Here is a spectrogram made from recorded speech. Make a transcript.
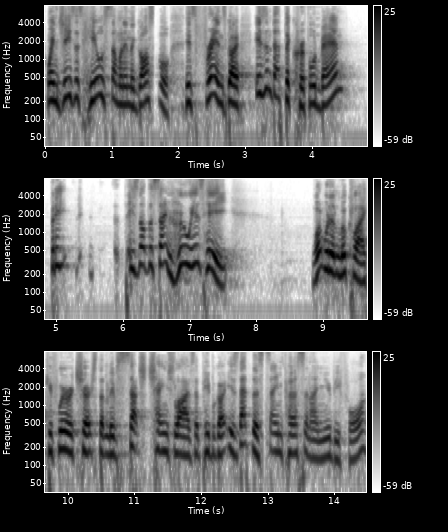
when Jesus heals someone in the gospel, his friends go, Isn't that the crippled man? But he, he's not the same. Who is he? What would it look like if we were a church that lives such changed lives that people go, Is that the same person I knew before?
